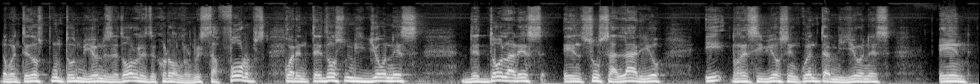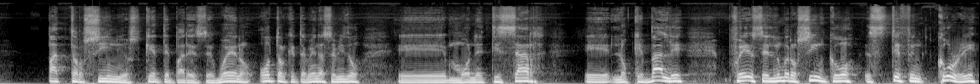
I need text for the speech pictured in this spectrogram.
92.1 millones de dólares de acuerdo a la revista Forbes, 42 millones de dólares en su salario y recibió 50 millones en patrocinios. ¿Qué te parece? Bueno, otro que también ha sabido eh, monetizar eh, lo que vale fue el número 5, Stephen Curry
